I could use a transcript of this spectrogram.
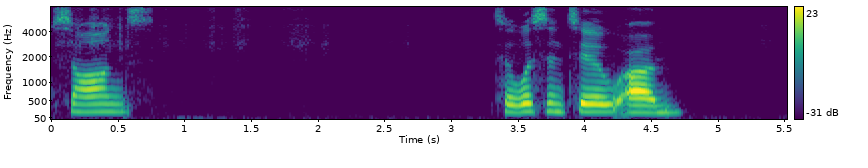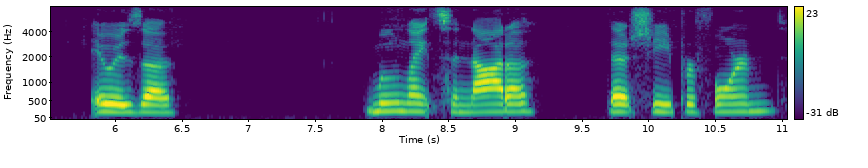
songs to listen to. Um, it was a Moonlight Sonata that she performed.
